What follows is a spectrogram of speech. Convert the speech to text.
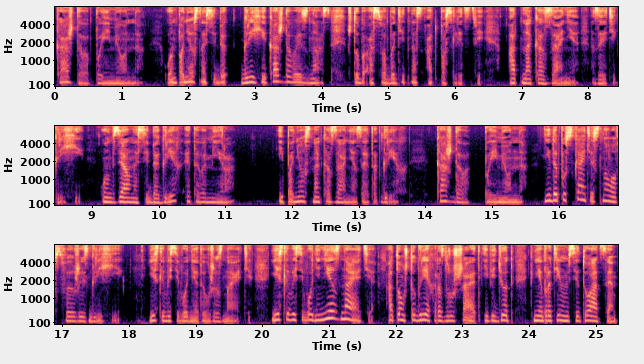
каждого поименно. Он понес на себя грехи каждого из нас, чтобы освободить нас от последствий, от наказания за эти грехи. Он взял на себя грех этого мира и понес наказание за этот грех. Каждого поименно. Не допускайте снова в свою жизнь грехи, если вы сегодня это уже знаете. Если вы сегодня не знаете о том, что грех разрушает и ведет к необратимым ситуациям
